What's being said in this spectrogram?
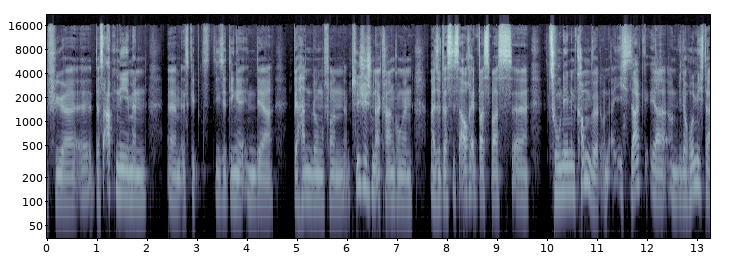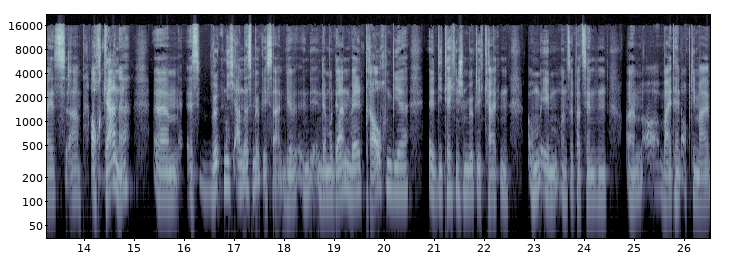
für äh, das Abnehmen. Ähm, es gibt diese Dinge in der Behandlung von psychischen Erkrankungen. Also das ist auch etwas, was äh, zunehmend kommen wird. Und ich sage ja und wiederhole mich da jetzt äh, auch gerne, ähm, es wird nicht anders möglich sein. Wir, in, in der modernen Welt brauchen wir äh, die technischen Möglichkeiten, um eben unsere Patienten ähm, weiterhin optimal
